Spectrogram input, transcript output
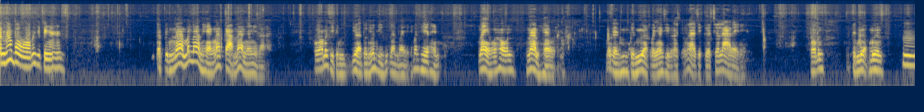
คันเฮาบ่ออกมันสิเป็นหยังไงแต่เป็นน่านมันน่านแห้งน่านกล้ามน่านอย่างนี้ล่ะ เพราะว่ามันสิเป็นเหยื่อตัวนี้มันดีขึ้นกันไว้ มันเทเห็นในของเขามันน่านแห้งมันก็เป็นเมือกไปอย่างสิครับมันอาจจะเกิดเชื้อราได้นี่เพราะมันเป็นเมือกเมือนอืม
